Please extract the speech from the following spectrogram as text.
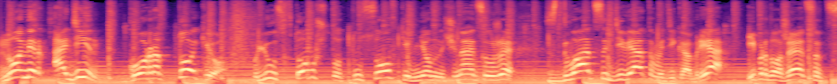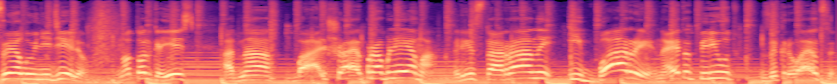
Номер один. Город Токио. Плюс в том, что тусовки в нем начинаются уже с 29 декабря и продолжаются целую неделю. Но только есть одна большая проблема. Рестораны и бары на этот период закрываются.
